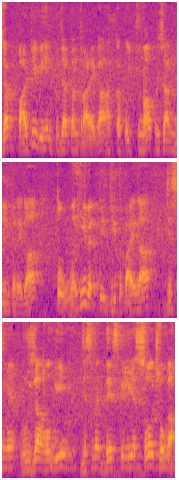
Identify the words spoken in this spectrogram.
जब पार्टी विहीन प्रजातंत्र आएगा आपका कोई चुनाव प्रचार नहीं करेगा तो वही व्यक्ति जीत पाएगा जिसमें ऊर्जा होगी जिसमें देश के लिए सोच होगा।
